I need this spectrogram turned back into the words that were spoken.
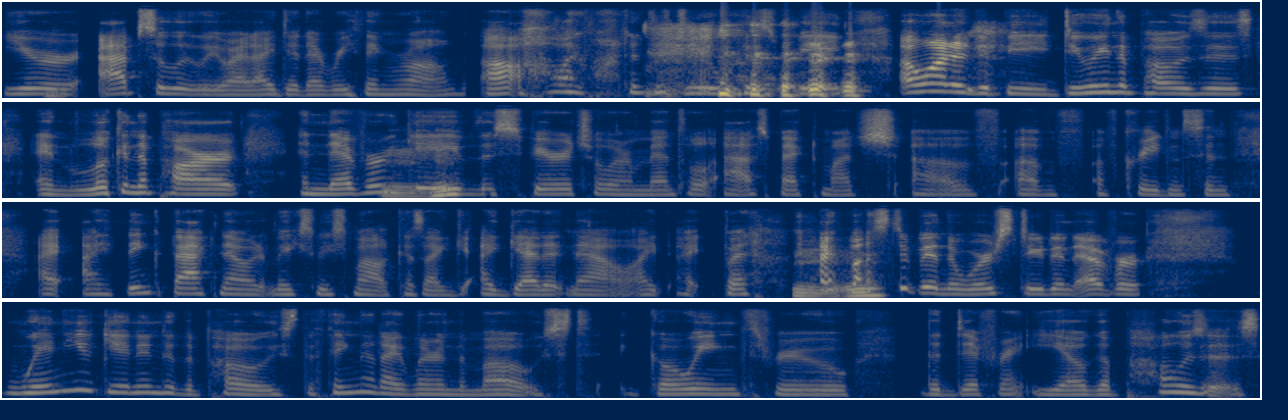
you're mm. absolutely right i did everything wrong uh, all i wanted to do was be i wanted to be doing the poses and looking the part and never mm-hmm. gave the spiritual or mental aspect much of of, of credence and I, I think back now and it makes me smile because I, I get it now I, I but mm-hmm. i must have been the worst student ever when you get into the pose, the thing that I learned the most going through the different yoga poses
